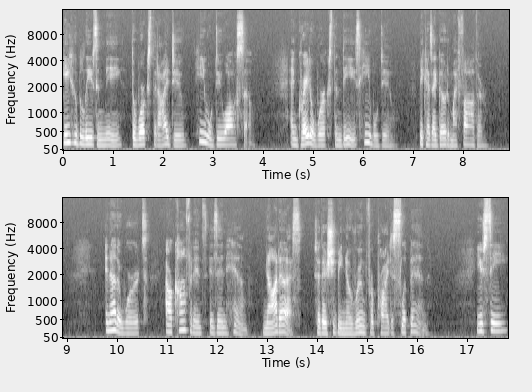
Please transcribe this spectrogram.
he who believes in me, the works that I do, he will do also. And greater works than these he will do, because I go to my Father. In other words, our confidence is in him, not us, so there should be no room for pride to slip in. You see,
